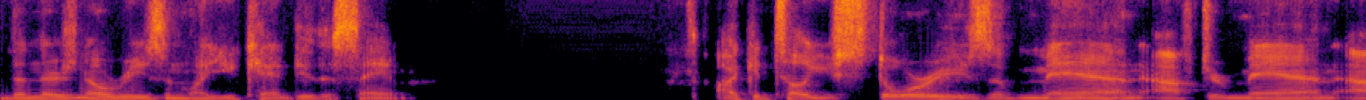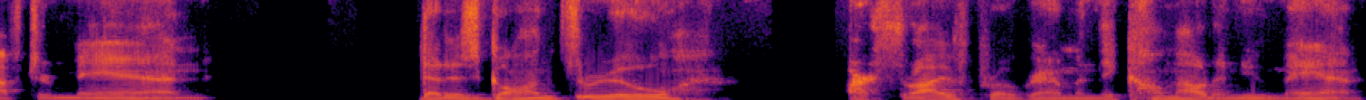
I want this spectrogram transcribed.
then there's no reason why you can't do the same. I could tell you stories of man after man after man that has gone through our Thrive program and they come out a new man.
